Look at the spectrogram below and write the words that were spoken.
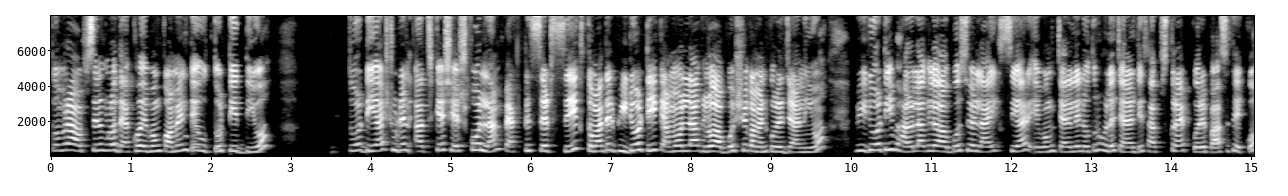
তোমরা অপশানগুলো দেখো এবং কমেন্টে উত্তরটি দিও। তো ডিয়ার স্টুডেন্ট আজকে শেষ করলাম প্র্যাকটিস সেট সিক্স তোমাদের ভিডিওটি কেমন লাগল অবশ্যই কমেন্ট করে জানিও। ভিডিওটি ভালো লাগলে অবশ্যই লাইক শেয়ার এবং চ্যানেলে নতুন হলে চ্যানেলটি সাবস্ক্রাইব করে পাশে থেকো।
